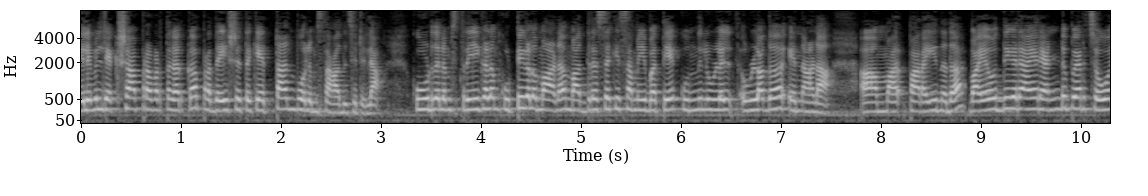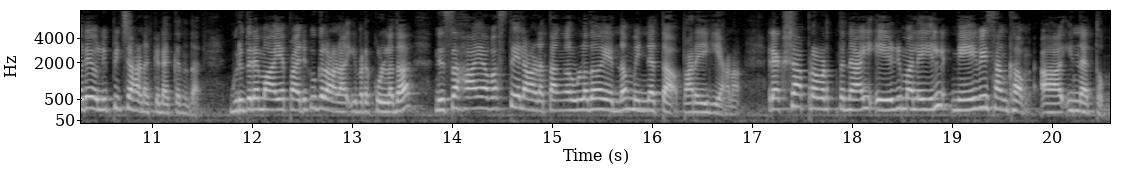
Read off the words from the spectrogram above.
നിലവിൽ രക്ഷാപ്രവർത്തകർക്ക് പ്രദേശത്തേക്ക് എത്താൻ പോലും സാധിച്ചിട്ടില്ല. കൂടുതലും സ്ത്രീകളും കുട്ടികളുമാണ് മദ്രസയ്ക്ക് സമീപത്തെ കുന്നിലുള്ളിൽ ഉള്ളത് എന്നാണ് പറയുന്നത്. വയോധികരായ രണ്ടുപേർ ചോര ഒലിപ്പിച്ചാണ് കിടക്കുന്നത്. ഗുരുതരമായ പരിക്കുകളാണ് ഇവർക്കുള്ളത്. നിസ്സഹായ അവസ്ഥയിലാണ് തങ്ങളുള്ളത് എന്നും മിന്നത്ത് പറയുകയാണ്. രക്ഷാപ്രവർത്തനായി ഏഴിമലയിൽ നേവി സംഘം ഇന്നെത്തും.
